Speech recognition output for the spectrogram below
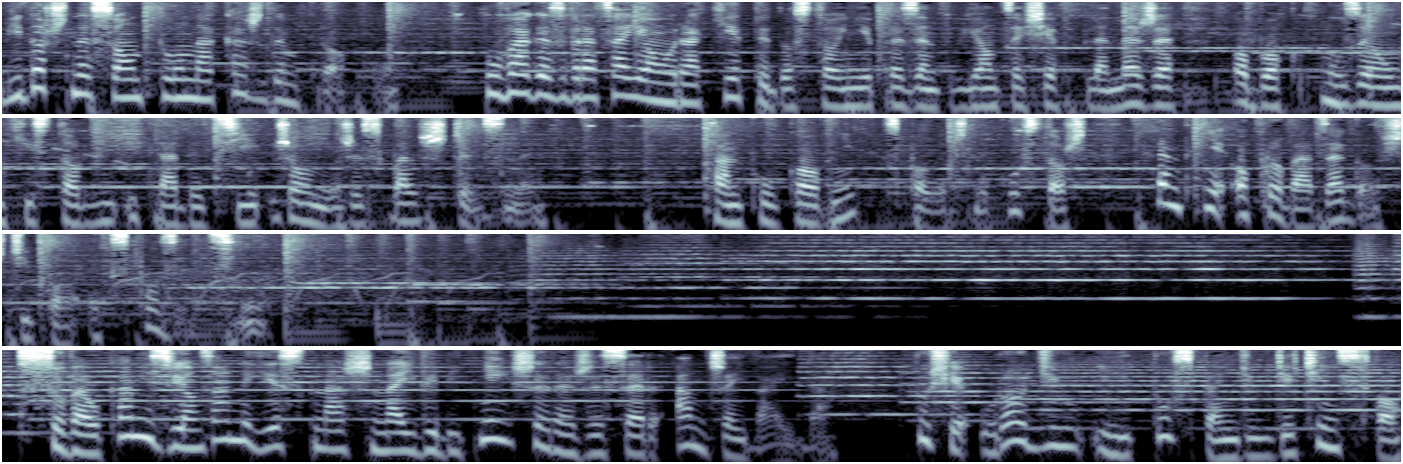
widoczne są tu na każdym kroku. Uwagę zwracają rakiety dostojnie prezentujące się w plenerze obok Muzeum Historii i Tradycji Żołnierzy Suwalszczyzny. Pan pułkownik, społeczny kustosz, chętnie oprowadza gości po ekspozycji. Z Suwałkami związany jest nasz najwybitniejszy reżyser Andrzej Wajda. Tu się urodził i tu spędził dzieciństwo,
